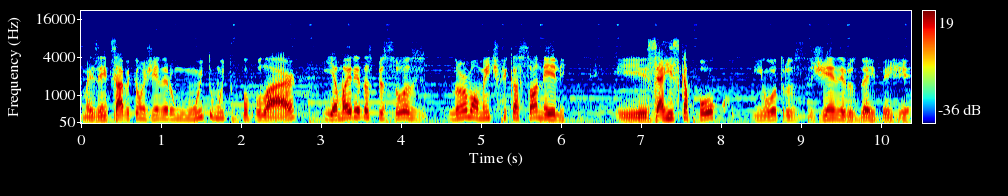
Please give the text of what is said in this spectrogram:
Mas a gente sabe que é um gênero muito, muito popular e a maioria das pessoas normalmente fica só nele e se arrisca pouco em outros gêneros do RPG.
